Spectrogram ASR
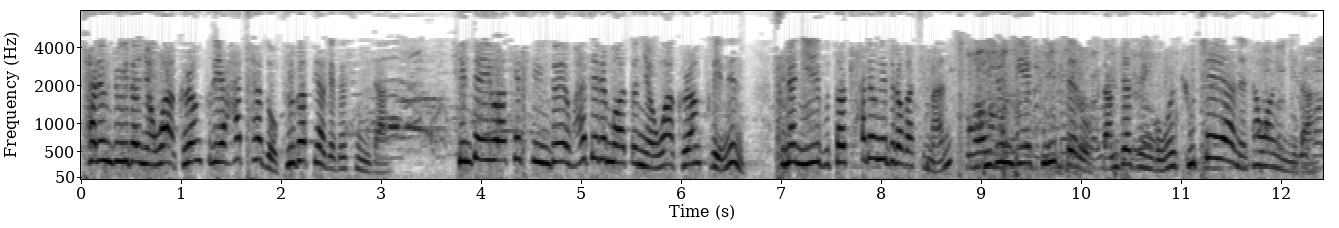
촬영 중이던 영화 그랑프리의 하차도 불가피하게 됐습니다. 김태희와 캐스팅도의 화제를 모았던 영화 그랑프리는 지난 2일부터 촬영에 들어갔지만 이준기의 군입대로 남자 주인공을 교체해야 하는 상황입니다.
